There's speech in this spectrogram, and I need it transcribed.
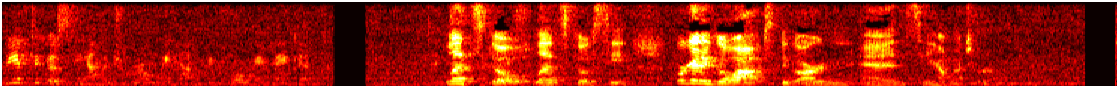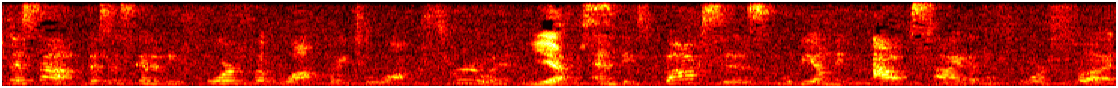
We have to go see how much room we have before we make it. Let's go. Let's go see. We're gonna go out to the garden and see how much room. This up. This is going to be four foot walkway to walk through it. Yes. And these boxes will be on the outside of the four foot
